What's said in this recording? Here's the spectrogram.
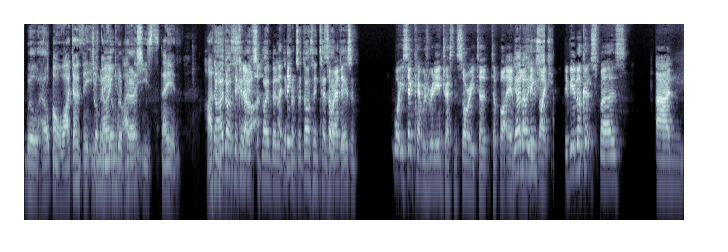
will help. Oh, I don't think he's Some of the going. younger to. I think players. he's staying. I, think no, he's I don't gonna think it No, makes a blind bit I of think- difference. I don't think Ten Sorry, I Hag think- plays him. what you said, Kev, was really interesting. Sorry to, to butt in, Yeah, but no, I think sh- like if you look at Spurs and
